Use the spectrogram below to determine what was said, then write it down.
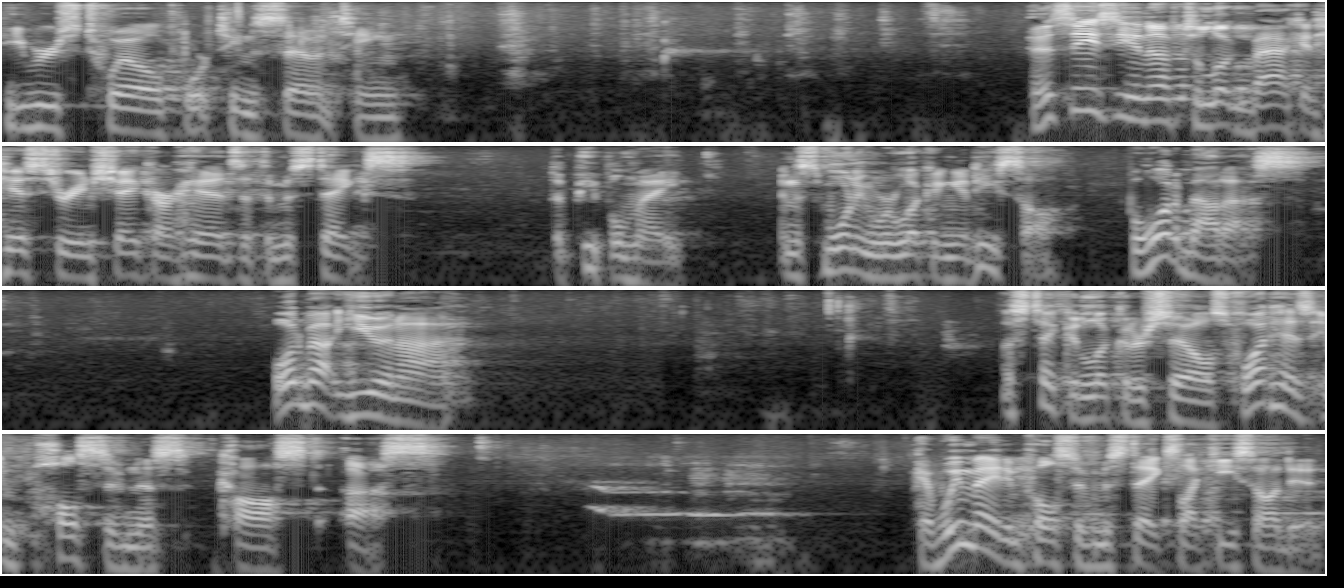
Hebrews 12, 14 to 17. And it's easy enough to look back at history and shake our heads at the mistakes that people made. And this morning we're looking at Esau. But what about us? What about you and I? Let's take a look at ourselves. What has impulsiveness cost us? Have we made impulsive mistakes like Esau did?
